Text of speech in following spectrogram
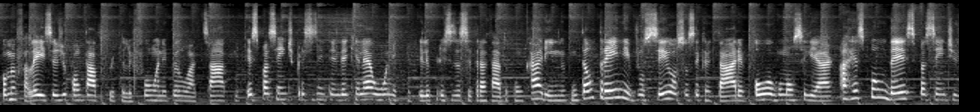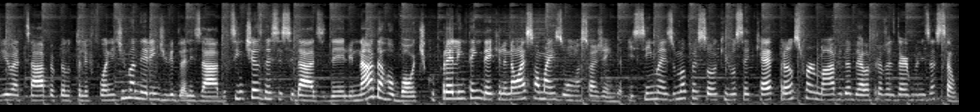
Como eu falei, seja o contato por telefone, pelo WhatsApp, esse paciente precisa entender que ele é único, ele precisa ser tratado com carinho. Então, treine você ou sua secretária ou algum auxiliar a responder esse paciente via WhatsApp ou pelo telefone de maneira individualizada, sentir as necessidades dele, nada robótico, para ele entender que ele não é só mais um na sua agenda vida, e sim mais uma pessoa que você quer transformar a vida dela através da harmonização.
